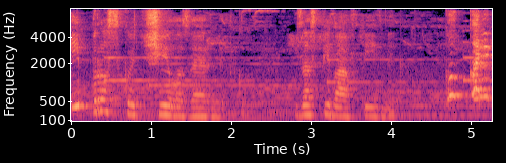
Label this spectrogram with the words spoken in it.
і проскочило зернятко. Заспівав півник. Кукаріку!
